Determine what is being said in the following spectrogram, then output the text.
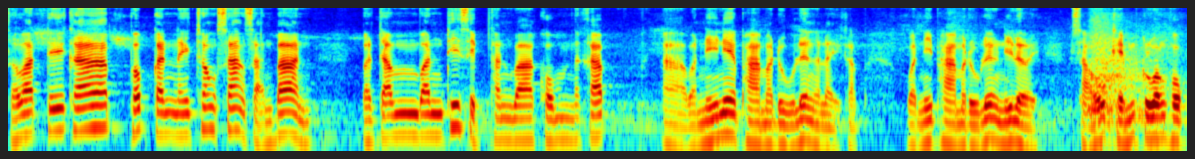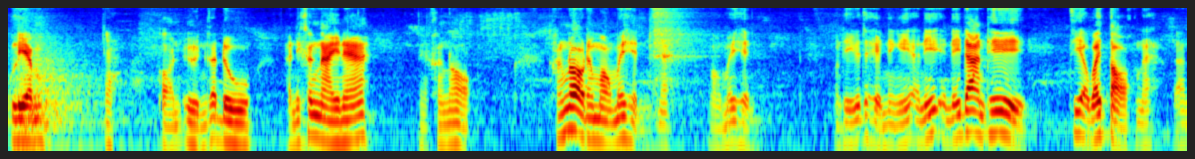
สวัสดีครับ พบกันในช่องสร้างสารบ้าน ประจำวันที่ 10ธันวาคมนะครับวันนี้เนี่ยพามาดูเรื่องอะไรครับ วันนี้พามาดูเรื่องนี้เลย เสาเข็มกลวงหกเหลี่ยมก่อนอื่นก็ดูอันนี้ข้างในนะเนี่ยข้างนอก ข้างนอกเนี่ยมองไม่เห็นนะมองไม่เห็นบางทีก็จะเห็นอย่างนี้ อันนี้อันนี้ด้านที่ที่เอาไว้ตอกนะด้าน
